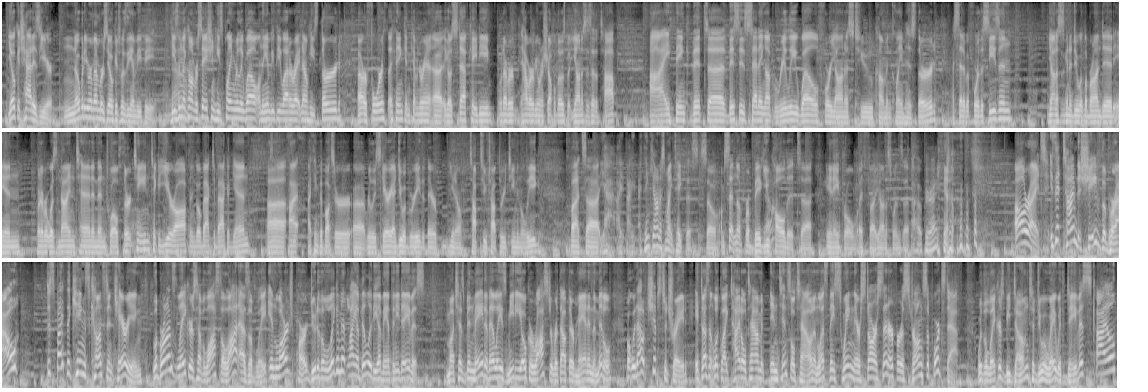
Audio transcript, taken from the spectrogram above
Jokic had his year. Nobody remembers Jokic was the MVP. He's in the conversation. He's playing really well on the MVP ladder right now. He's third uh, or fourth, I think, and Kevin Durant. Uh, it goes Steph, KD, whatever, however you want to shuffle those. But Giannis is at the top. I think that uh, this is setting up really well for Giannis to come and claim his third. I said it before the season. Giannis is going to do what LeBron did in whatever it was 9 10 and then 12 13 take a year off and go back to back again uh, I, I think the bucks are uh, really scary i do agree that they're you know top two top three team in the league but uh, yeah I, I, I think Giannis might take this so i'm setting up for a big you called it uh, in april if uh, Giannis wins it I hope you're right. yeah. All right, is it time to shave the brow? Despite the Kings' constant carrying, LeBron's Lakers have lost a lot as of late, in large part due to the ligament liability of Anthony Davis. Much has been made of LA's mediocre roster without their man in the middle, but without chips to trade, it doesn't look like Titletown in Tinseltown unless they swing their star center for a strong support staff. Would the Lakers be dumb to do away with Davis, Kyle?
